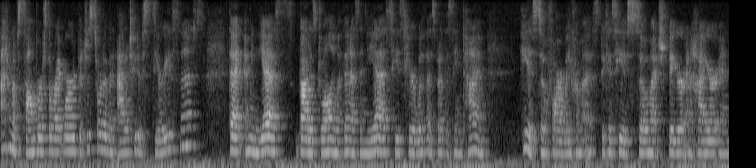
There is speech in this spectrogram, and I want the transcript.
I don't know if somber is the right word, but just sort of an attitude of seriousness that I mean, yes, God is dwelling within us and yes, he's here with us, but at the same time, he is so far away from us because he is so much bigger and higher and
